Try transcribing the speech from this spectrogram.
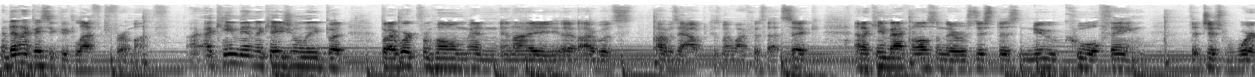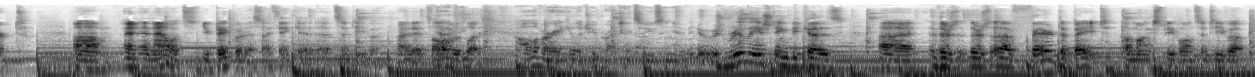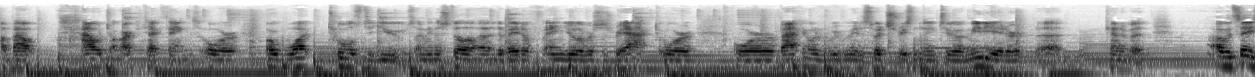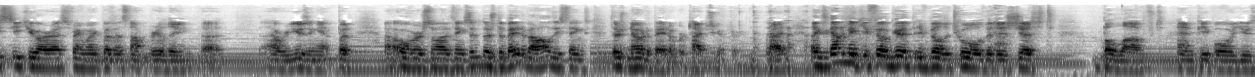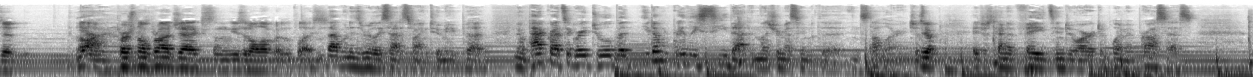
And then I basically left for a month. I, I came in occasionally, but but I worked from home and and I uh, I was I was out because my wife was that sick. And I came back and all of a sudden there was just this new cool thing that just worked. Um, and, and now it's ubiquitous, I think, at, at Centeva, right? It's all Yeah, over the place. All of our Angular 2 projects are using it. It was really interesting because uh, there's there's a fair debate amongst people in Centeva about how to architect things or or what tools to use. I mean, there's still a debate of Angular versus React or or back when we made a switch recently to a mediator uh, kind of a I would say CQRS framework, but that's not really. Uh, how we're using it, but uh, over some other things. There's debate about all these things. There's no debate over TypeScript, right? like it's got to make you feel good that you build a tool that is just beloved and people will use it Yeah. on personal projects and use it all over the place. That one is really satisfying to me. But you know, Packrat's a great tool, but you don't really see that unless you're messing with the installer. It just Yep. it just kind of fades into our deployment process.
